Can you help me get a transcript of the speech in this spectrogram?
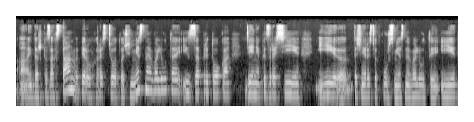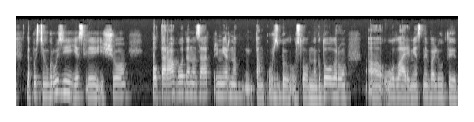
а, и даже Казахстан, во-первых, растет очень местная валюта из-за притока денег из России, и, э, точнее, растет курс местной валюты. И, допустим, в Грузии, если еще полтора года назад примерно там курс был условно к доллару э, у лари местной валюты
